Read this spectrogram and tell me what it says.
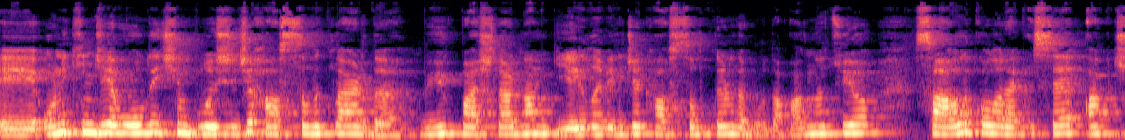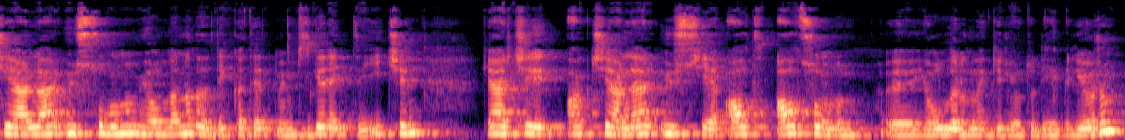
E, 12. ev olduğu için bulaşıcı hastalıklar da, büyük başlardan yayılabilecek hastalıkları da burada anlatıyor. Sağlık olarak ise akciğerler, üst solunum yollarına da dikkat etmemiz gerektiği için Gerçi akciğerler üst ye, alt, alt solunum e, yollarına giriyordu diye biliyorum.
